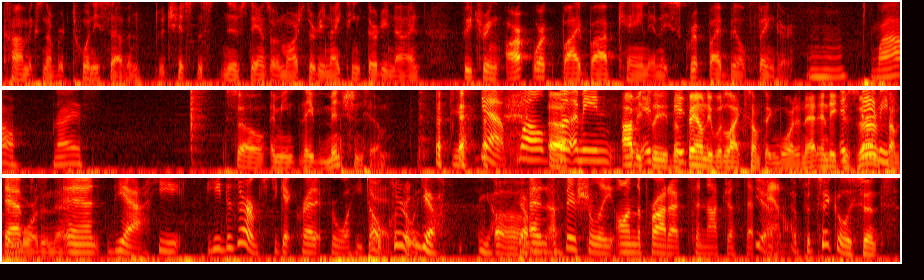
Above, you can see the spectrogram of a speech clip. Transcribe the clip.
Comics number 27, which hits the newsstands on March 30, 1939, featuring artwork by Bob Kane and a script by Bill Finger. Mm-hmm. Wow, nice. So, I mean, they mentioned him. Yeah. Yeah, well, but I mean, Uh, Obviously, it's- the it's- family would like something more than that, and they deserve baby something steps, more than that. And yeah, he he deserves to get credit for what he did. oh, clearly. Yeah, yeah, Um, and officially on the products and not just at panels. Yeah, panels. particularly since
